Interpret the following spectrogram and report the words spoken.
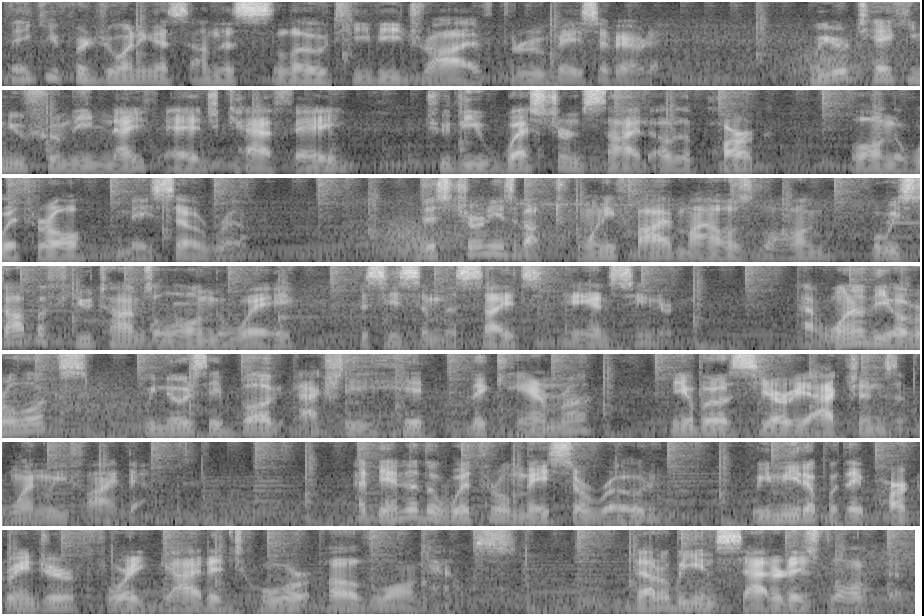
Thank you for joining us on this slow TV drive through Mesa Verde. We are taking you from the Knife Edge Cafe to the western side of the park along the Wetherill Mesa Road. This journey is about 25 miles long, but we stop a few times along the way to see some of the sights and scenery. At one of the overlooks, we noticed a bug actually hit the camera, and be able to see our reactions when we find out. At the end of the Wetherill Mesa Road, we meet up with a park ranger for a guided tour of Longhouse. That'll be in Saturday's vlog though.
